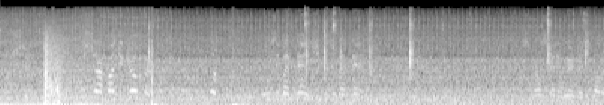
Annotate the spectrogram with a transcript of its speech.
Booster, I found your girlfriend. Look, it was in my pants. She was in my pants. It smells kind of weird. I smell her.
